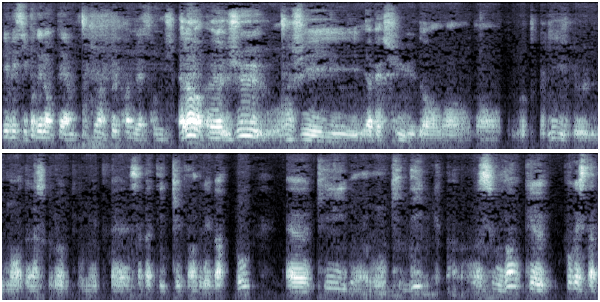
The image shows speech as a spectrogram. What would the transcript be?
les vessies pour des lanternes. C'est un peu le problème de l'astrologie. Alors, euh, j'ai aperçu dans, dans, votre livre le nom de l'astrologue qui est très sympathique, qui est André Barbeau, euh, qui, qui dit souvent que pour être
